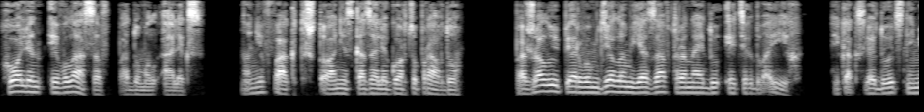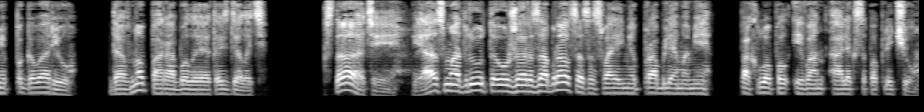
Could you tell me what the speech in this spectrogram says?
Холин и Власов, подумал Алекс. Но не факт, что они сказали горцу правду. Пожалуй, первым делом я завтра найду этих двоих и как следует с ними поговорю. Давно пора было это сделать. «Кстати, я смотрю, ты уже разобрался со своими проблемами», — похлопал Иван Алекса по плечу.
